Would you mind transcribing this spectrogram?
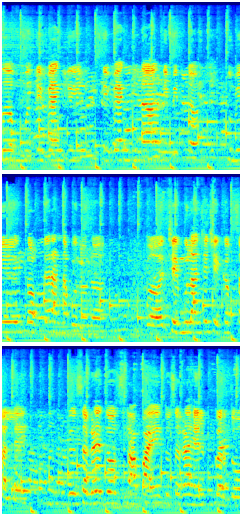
म, दिव्यांग दि- दिव्यांग दिनानिमित्त तुम्ही डॉक्टरांना बोलवलं. चे मुलांचे चेकअप चालले. ते सगळे जो स्टाफ आहे तो सगळा हेल्प करतो.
